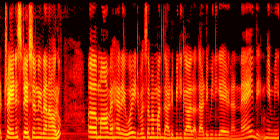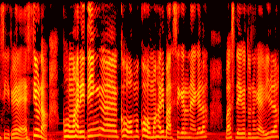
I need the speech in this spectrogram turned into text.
ට්‍රේන් ස්ටේෂන් රනවලු මා වැහැරව ඉටවසම දඩි පිිගාල දඩි පිිග වෙනන්න ඉතින් හිමි සිරුව ඇස්ති වුණ. කොහොමහරිඉතින් කොහොම කොහොම හරි බස්සි කර නැගලා බස් දෙක තුනක ඇවිල්ලා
